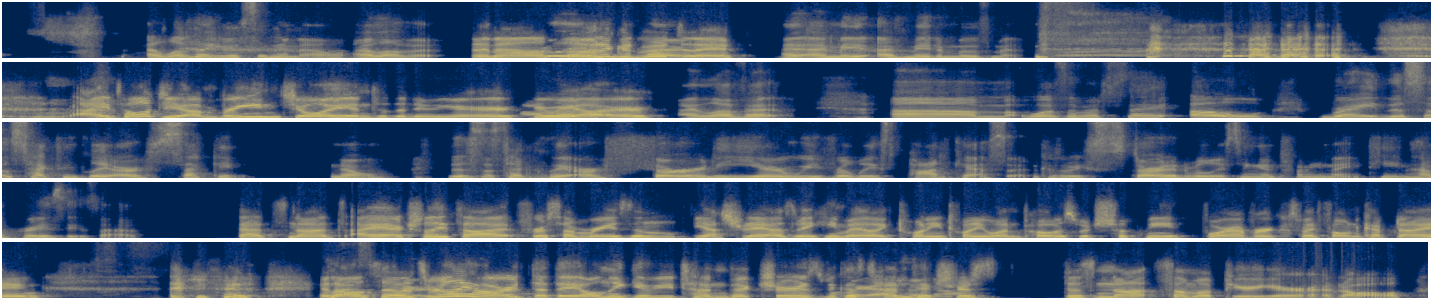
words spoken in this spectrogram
I love that you're singing now. I love it. I know. Really I'm in a good mood today. I, I made. I've made a movement. I told you I'm bringing joy into the new year. Here we love it. are. I love it. Um, what was I about to say? Oh, right. This is technically our second. No, this is technically our third year we've released podcasts in because we started releasing in 2019. How crazy is that? That's nuts. I actually thought for some reason yesterday I was making my like 2021 post, which took me forever because my phone kept dying. and That's also, it's really hard that they only give you 10 pictures because Oh gosh, 10 pictures does not sum up your year at all.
